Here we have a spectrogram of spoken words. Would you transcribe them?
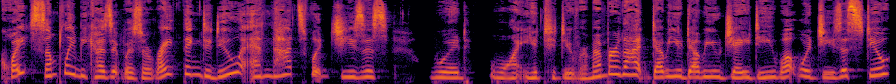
quite simply because it was the right thing to do. And that's what Jesus would want you to do. Remember that WWJD? What would Jesus do?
